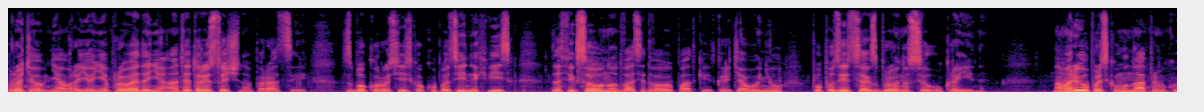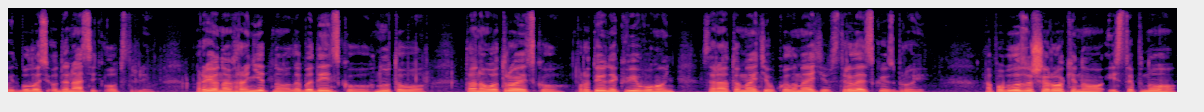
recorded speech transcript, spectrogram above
Протягом дня в районі проведення антитерористичної операції з боку російсько-окупаційних військ зафіксовано 22 випадки відкриття вогню по позиціях Збройних сил України. На Маріупольському напрямку відбулось 11 обстрілів. В районах Гранітного, Лебединського, Гнутового та Новотроїцького противник вів вогонь з гранатометів, кулеметів, стрілецької зброї. А поблизу Широкіного і Степного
